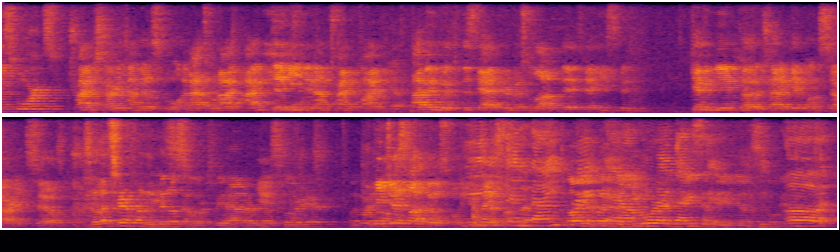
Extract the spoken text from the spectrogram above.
esports, trying to start it in middle school, and that's what I'm, I'm digging and I'm trying to find. I've been with this guy pretty much a lot of the day today, he's been giving me info to try to get one started, so. So let's hear from the middle schoolers. We have our middle schooler here. But he just left middle school, he He's just left. in ninth Oh, yeah, grade but, but now, you were but that's recently it. in middle school. Uh,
